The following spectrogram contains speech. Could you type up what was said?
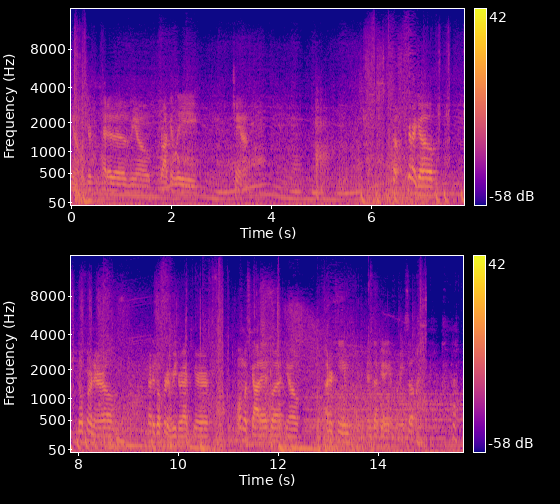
you know, your competitive, you know, Rocket League champ. So here I go. Go for an aerial. Try to go for the redirect here. Almost got it, but you know, other team ends up getting it for me. So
